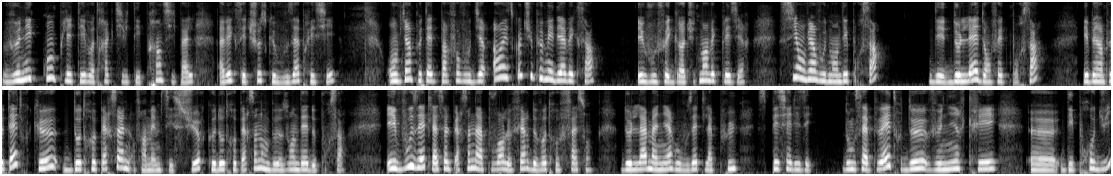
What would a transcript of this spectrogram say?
venez compléter votre activité principale avec cette chose que vous appréciez. On vient peut-être parfois vous dire Oh, est-ce que tu peux m'aider avec ça? Et vous le faites gratuitement avec plaisir. Si on vient vous demander pour ça, de l'aide en fait pour ça, eh bien peut-être que d'autres personnes, enfin même c'est sûr que d'autres personnes ont besoin d'aide pour ça. Et vous êtes la seule personne à pouvoir le faire de votre façon, de la manière où vous êtes la plus spécialisée. Donc ça peut être de venir créer euh, des produits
